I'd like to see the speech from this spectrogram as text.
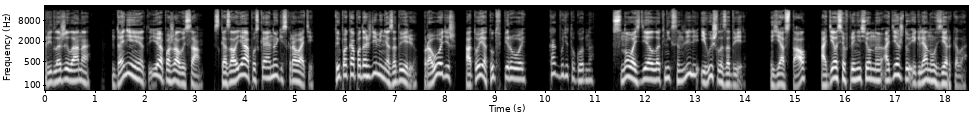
предложила она. «Да нет, я, пожалуй, сам», – сказал я, опуская ноги с кровати. «Ты пока подожди меня за дверью, проводишь, а то я тут впервой». «Как будет угодно». Снова сделала Книксон Лили и вышла за дверь. Я встал, оделся в принесенную одежду и глянул в зеркало.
